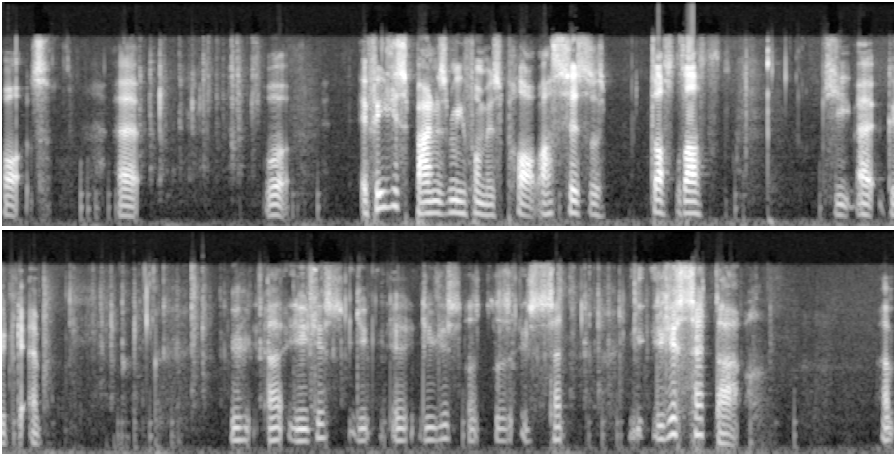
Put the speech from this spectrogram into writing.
What? Uh. What? If he just bans me from his plot, that's just. That's that's you, uh, good game. You, uh, you just, you, uh, you just, uh, you said, you, you just said that. Um,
